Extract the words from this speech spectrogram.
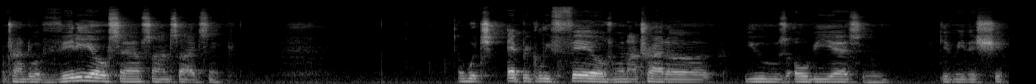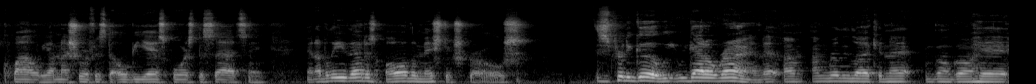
I'm trying to do a video Samsung side sync. Which epically fails when I try to use OBS and give me this shit quality. I'm not sure if it's the OBS or it's the side sync. And I believe that is all the Mystic Scrolls. This is pretty good. We, we got Orion. That, I'm, I'm really liking that. We're going to go ahead,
